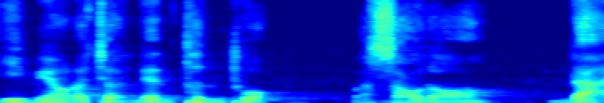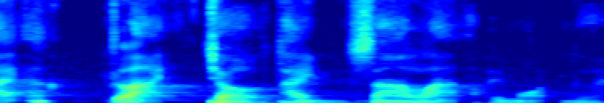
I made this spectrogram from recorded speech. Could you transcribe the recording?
email đã trở nên thân thuộc và sau đó đã lại trở thành xa lạ với mọi người.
